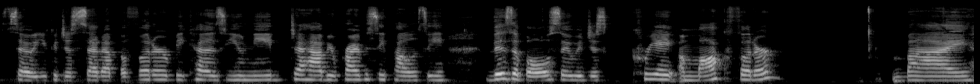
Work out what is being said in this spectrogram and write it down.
So you could just set up a footer because you need to have your privacy policy visible. So we just create a mock footer by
